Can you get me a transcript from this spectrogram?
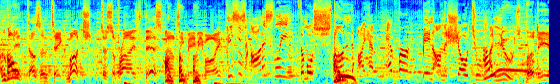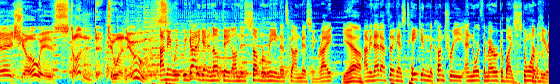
It doesn't take much to surprise this um, bouncing um, um. baby boy. This is honestly the most stunned oh. I have ever been on the show to a news. The DA show is stunned to a news. I mean, we, we got to get an update on this submarine that's gone missing, right? Yeah. I mean, that I feel has taken the country and North America by storm here.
